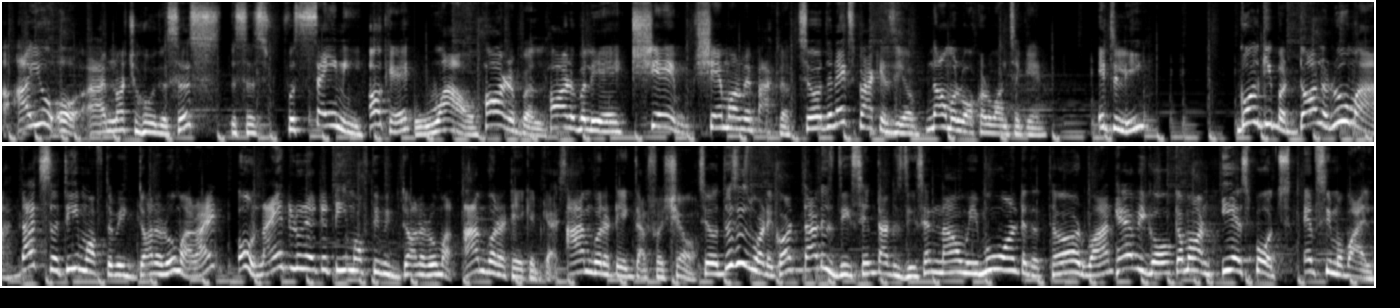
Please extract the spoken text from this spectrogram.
are you? Oh, I'm not sure who this is. This is Fusaini. Okay. Wow. Horrible. Horrible EA. Shame. Shame on my pack luck. So the next pack is here. Normal Walker once again. Italy. Goalkeeper Donnarumma. That's the team of the week, Donnarumma, right? Oh, 92 rated team of the week, Donnarumma. I'm gonna take it, guys. I'm gonna take that for sure. So this is what I got. That is decent. That is decent. Now we move on to the third one. Here we go. Come on, EA Sports, FC Mobile,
